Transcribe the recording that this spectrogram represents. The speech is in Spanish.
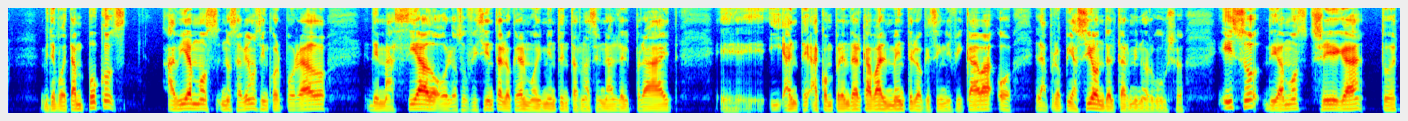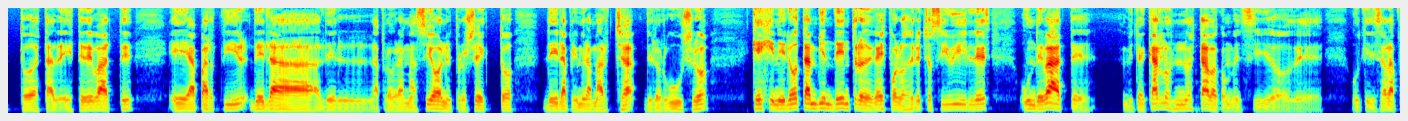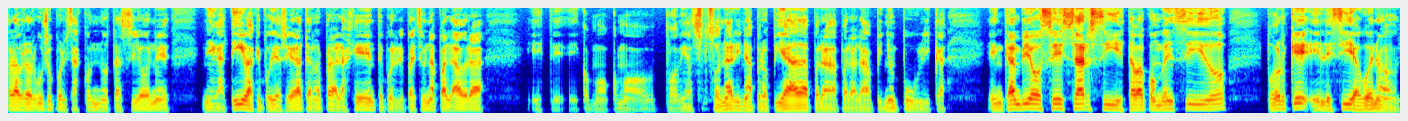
Porque tampoco habíamos, nos habíamos incorporado demasiado o lo suficiente a lo que era el movimiento internacional del Pride, eh, y a comprender cabalmente lo que significaba o la apropiación del término orgullo. Eso, digamos, llega, todo, todo este debate, eh, a partir de la, de la programación, el proyecto de la primera marcha del orgullo, que generó también dentro de Gays por los Derechos Civiles un debate. Carlos no estaba convencido de, utilizar la palabra orgullo por esas connotaciones negativas que podía llegar a tener para la gente, porque le parecía una palabra este, como, como podía sonar inapropiada para, para la opinión pública. En cambio, César sí estaba convencido porque él decía, bueno,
